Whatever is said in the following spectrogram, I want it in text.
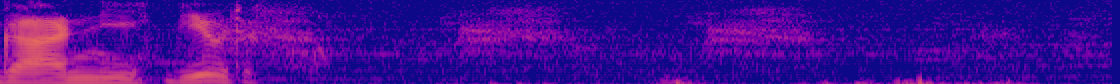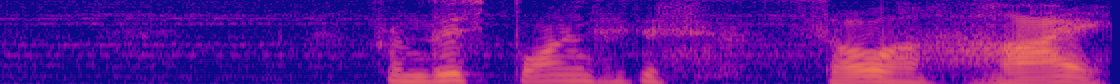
Garni, beautiful. From this point it is so high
